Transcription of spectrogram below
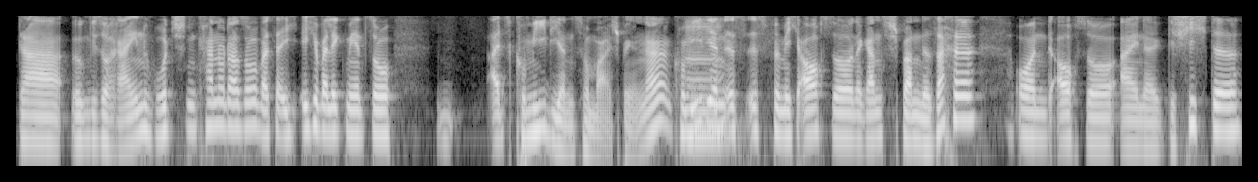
da irgendwie so reinrutschen kann oder so? Weißt du, ich, ich überlege mir jetzt so, als Comedian zum Beispiel. Ne? Comedian mhm. ist, ist für mich auch so eine ganz spannende Sache und auch so eine Geschichte,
